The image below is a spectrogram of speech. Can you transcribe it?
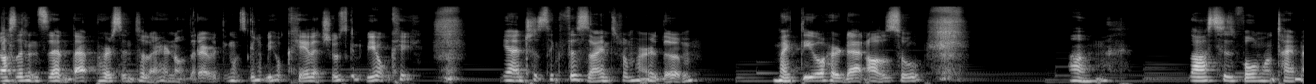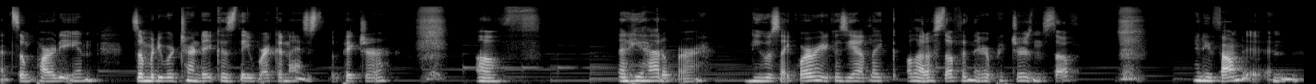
Jocelyn sent that person to let her know that everything was gonna be okay, that she was gonna be okay. Yeah, just like the signs from her, the my tio, her dad, also um lost his phone one time at some party and somebody returned it because they recognized the picture of that he had of her. And he was like worried because he had like a lot of stuff in there, pictures and stuff. And he found it and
